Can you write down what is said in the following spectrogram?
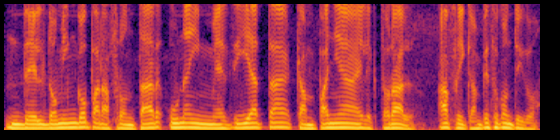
del domingo para afrontar una inmediata campaña electoral. África, empiezo contigo.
